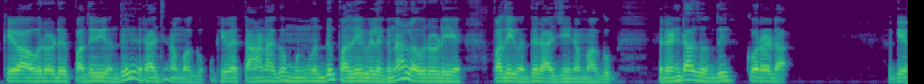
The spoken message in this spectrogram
ஓகேவா அவரோட பதவி வந்து ராஜினாமாகும். ஓகேவா தானாக முன் வந்து பதவி விலகினால் அவருடைய பதவி வந்து ராஜினாமாகும். ரெண்டாவது வந்து கொரடா ஓகே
